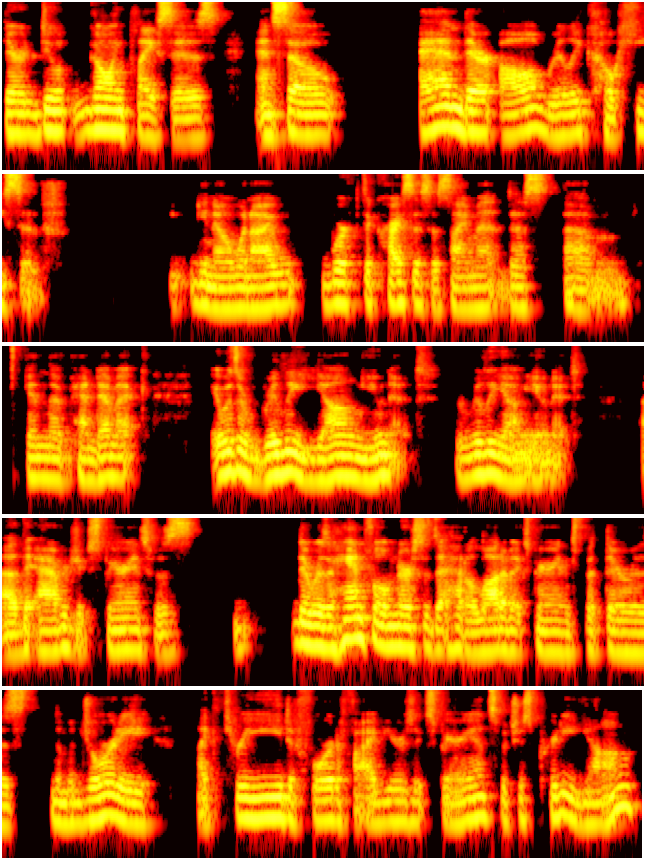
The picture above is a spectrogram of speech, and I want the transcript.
they're doing going places. And so and they're all really cohesive. You know when i worked the crisis assignment this um, in the pandemic it was a really young unit a really young unit uh, the average experience was there was a handful of nurses that had a lot of experience but there was the majority like three to four to five years experience which is pretty young.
